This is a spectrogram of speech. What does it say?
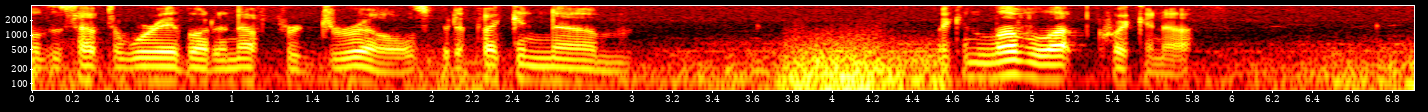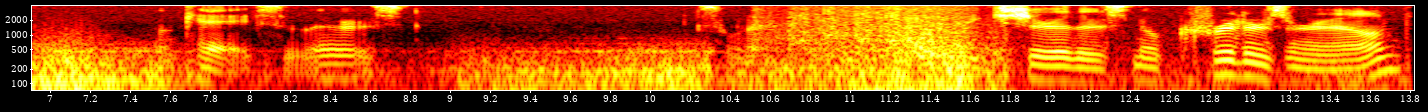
I'll just have to worry about enough for drills. But if I can, um, if I can level up quick enough. Okay, so there's just want to make sure there's no critters around.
